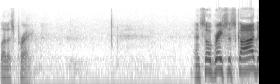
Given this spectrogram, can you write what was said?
Let us pray. And so, gracious God,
